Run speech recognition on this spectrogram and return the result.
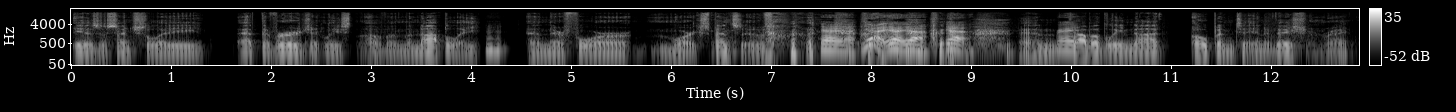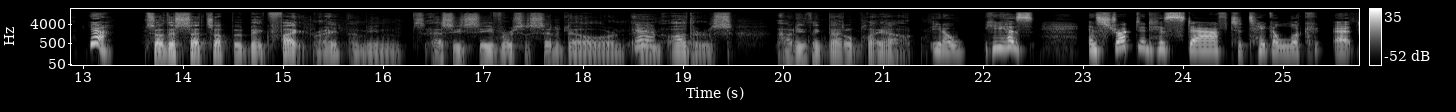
is essentially at the verge, at least, of a monopoly. Mm-hmm. And therefore more expensive. yeah, yeah, yeah, yeah, yeah, yeah. and right. probably not open to innovation, right? Yeah, so this sets up a big fight, right? I mean, SEC versus Citadel or yeah. and others. How do you think that'll play out? You know, he has instructed his staff to take a look at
